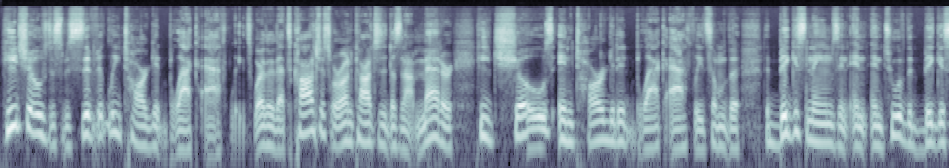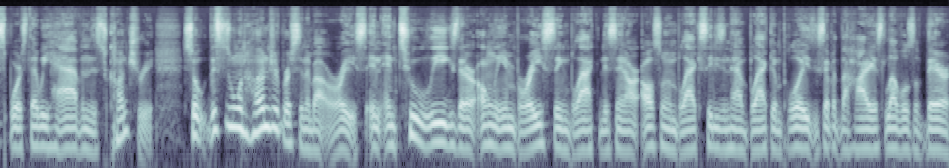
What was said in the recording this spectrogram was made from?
He chose to specifically target black athletes, whether that's conscious or unconscious, it does not matter. He chose and targeted black athletes, some of the, the biggest names in, in, in two of the biggest sports that we have in this country. So this is 100% about race and, and two leagues that are only embracing blackness and are also in black cities and have black employees, except at the highest levels of their,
